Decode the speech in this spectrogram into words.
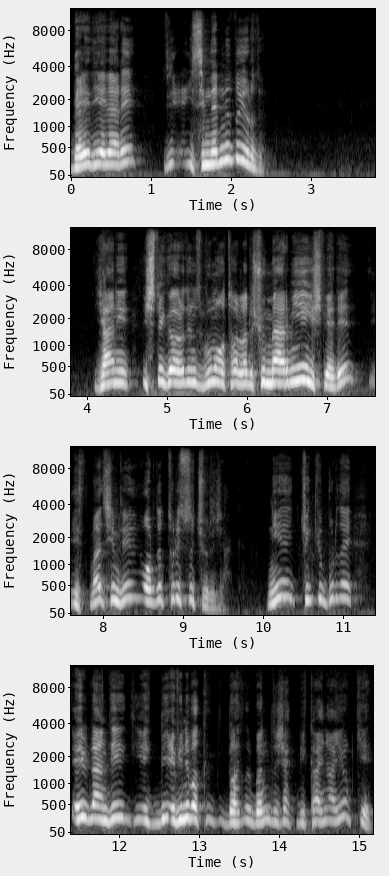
Belediyeleri isimlerini duyurdu. Yani işte gördüğünüz bu motorları şu mermiyi işledi. İsmet şimdi orada turist uçuracak. Niye? Çünkü burada evlendi, bir evini bak barındıracak bir kaynağı yok ki.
